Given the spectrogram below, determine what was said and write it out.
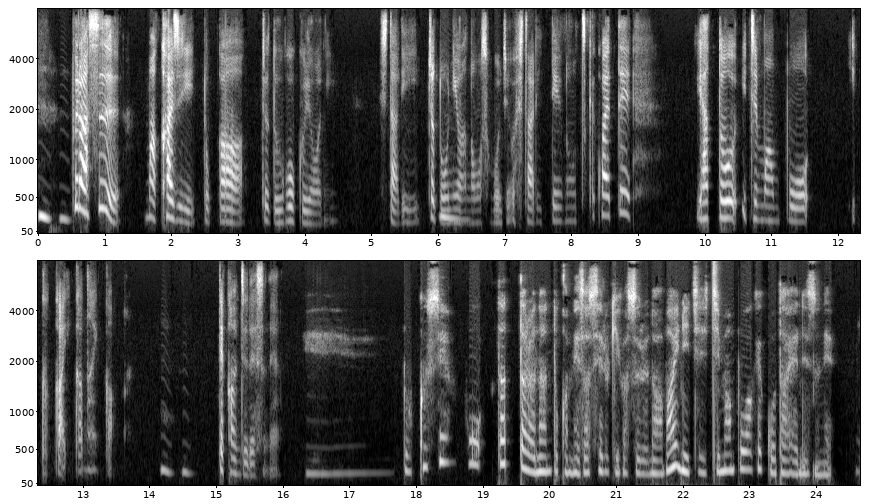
うんプラス、まあ家事とか、ちょっと動くようにしたり、ちょっとお庭のお掃除をしたりっていうのを付け加えて、やっと1万歩行くか行かないかうんうん。って感じですね。へー6000歩だったらなんとか目指せる気がするな。毎日1万歩は結構大変ですね。うん。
